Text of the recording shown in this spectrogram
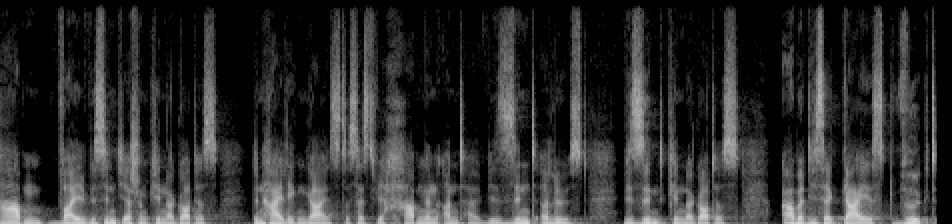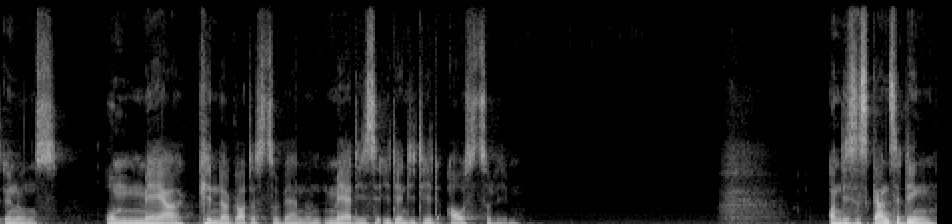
haben, weil wir sind ja schon Kinder Gottes, den Heiligen Geist. Das heißt, wir haben einen Anteil, wir sind erlöst, wir sind Kinder Gottes. Aber dieser Geist wirkt in uns, um mehr Kinder Gottes zu werden und mehr diese Identität auszuleben. Und dieses ganze Ding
